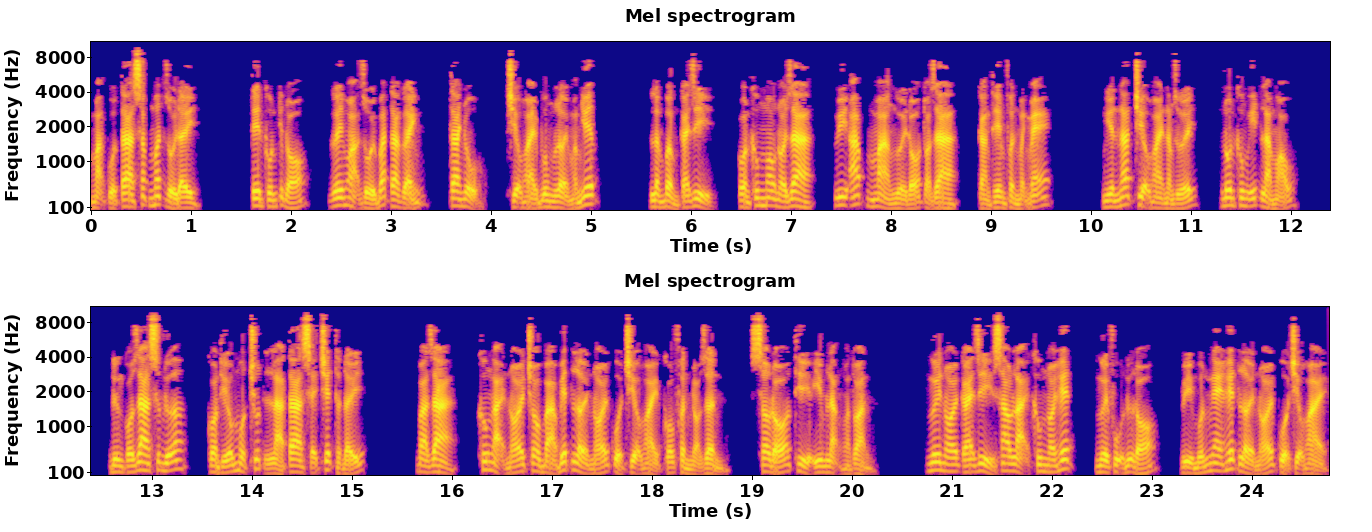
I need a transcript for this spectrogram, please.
mạng của ta sắp mất rồi đây. Tên khốn kiếp đó, gây họa rồi bắt ta gánh, ta nhổ, triệu hải buông lời mắng nhiếp lẩm bẩm cái gì, còn không mau nói ra, uy áp mà người đó tỏa ra, càng thêm phần mạnh mẽ. Nghiền nát triệu hải nằm dưới, nôn không ít là máu. Đừng có ra sức nữa, còn thiếu một chút là ta sẽ chết thật đấy. Bà già, không ngại nói cho bà biết lời nói của triệu hải có phần nhỏ dần, sau đó thì im lặng hoàn toàn. Ngươi nói cái gì sao lại không nói hết, người phụ nữ đó, vì muốn nghe hết lời nói của triệu hải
